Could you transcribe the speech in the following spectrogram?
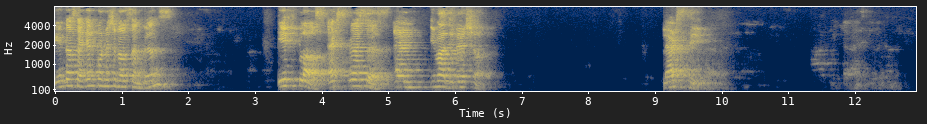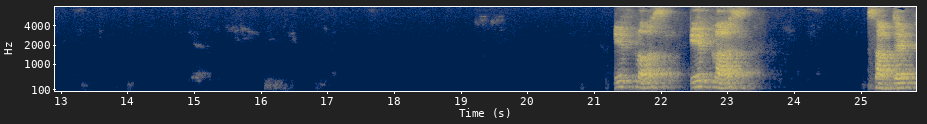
In the second conditional sentence, if plus expresses an imagination. Let's see. If plus, if plus subject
